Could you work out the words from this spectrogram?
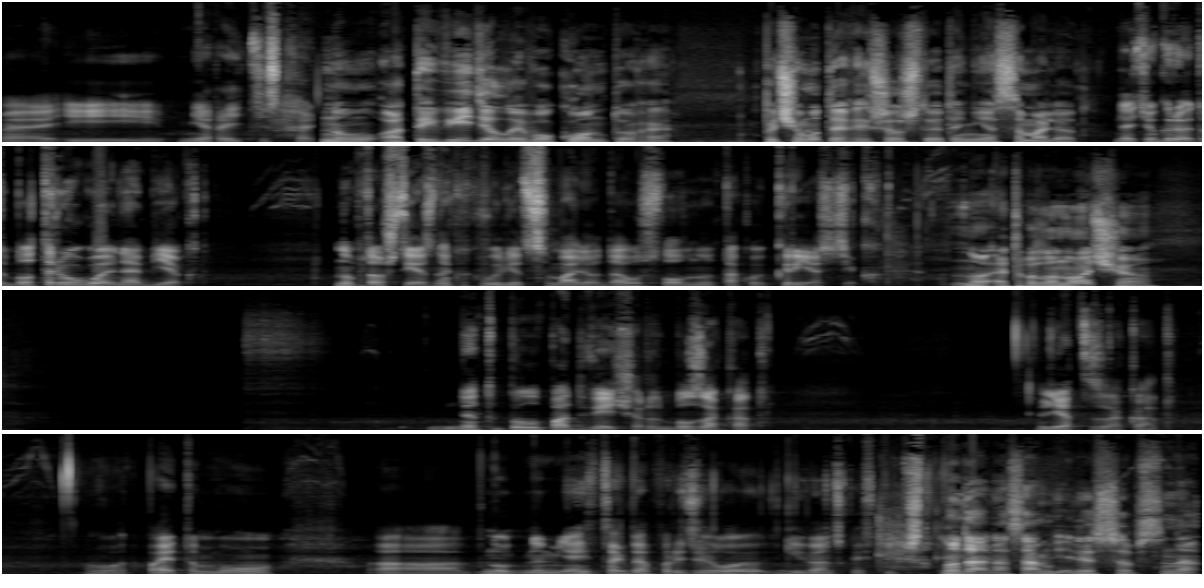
И мне родители сказали... Ну, а ты видел его контуры? Почему ты решил, что это не самолет? Я тебе говорю, это был треугольный объект. Ну, потому что я знаю, как выглядит самолет, да, условно такой крестик. Но это было ночью? Это было под вечер, это был закат. Лето, закат. Вот, поэтому ну, на меня это тогда произвело гигантское впечатление. Ну да, на самом деле, собственно,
